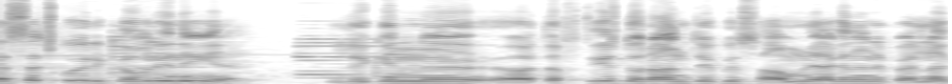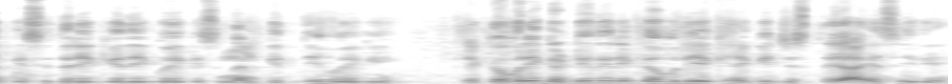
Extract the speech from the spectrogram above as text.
ਐਸ ਸੱਚ ਕੋਈ ਰਿਕਵਰੀ ਨਹੀਂ ਹੈ। ਲੇਕਿਨ ਤਫਤੀਸ਼ ਦੌਰਾਨ ਜੇ ਕੋਈ ਸਾਹਮਣੇ ਆਏਗਾ ਇਹਨਾਂ ਨੇ ਪਹਿਲਾਂ ਕਿਸੇ ਤਰੀਕੇ ਦੀ ਕੋਈ ਕਿਸੇ ਨਾਲ ਕੀਤੀ ਹੋਏਗੀ। ਰਿਕਵਰੀ, ਗੱਡੀ ਦੀ ਰਿਕਵਰੀ ਇੱਕ ਹੈਗੀ ਜਿਸ ਤੇ ਆਏ ਸੀਗੇ।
